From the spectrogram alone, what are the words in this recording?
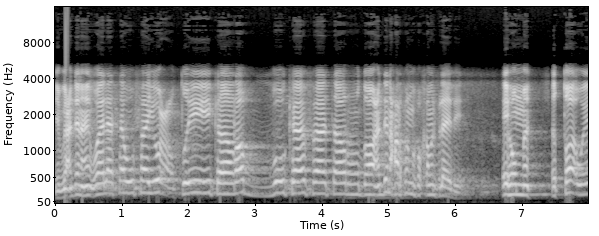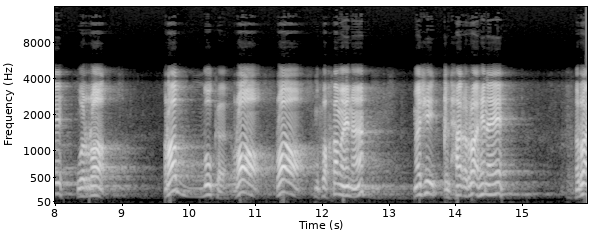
يبقى عندنا هي ولسوف يعطيك ربك فترضى. عندنا حرفين مفخمين في الآية دي. إيه هم؟ الطاء وايه والراء. ربك. راء راء. مفخمة هنا ها؟ ماشي؟ الراء هنا إيه؟ الراء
